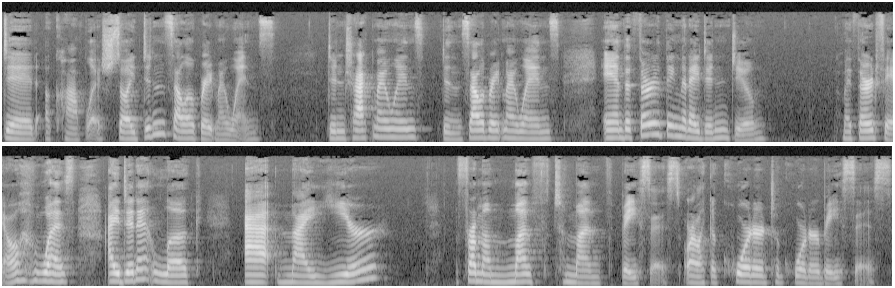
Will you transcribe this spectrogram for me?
did accomplish. So I didn't celebrate my wins, didn't track my wins, didn't celebrate my wins. And the third thing that I didn't do, my third fail, was I didn't look at my year from a month to month basis or like a quarter to quarter basis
